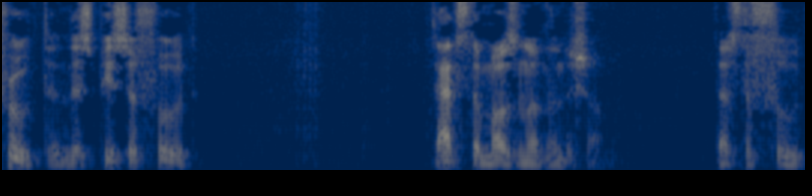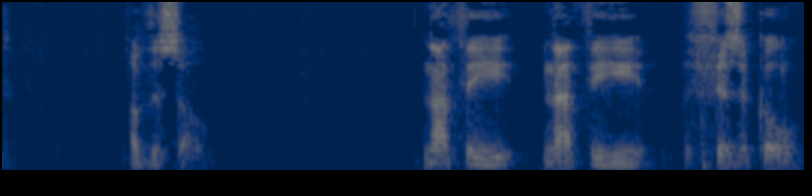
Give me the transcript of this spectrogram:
fruit, in this piece of food, that's the muzzin of the neshama. That's the food of the soul. Not the, not the, physical,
